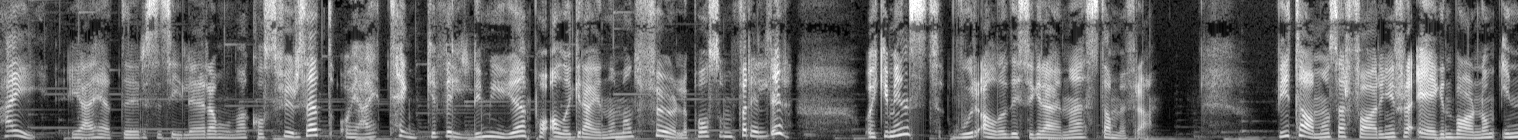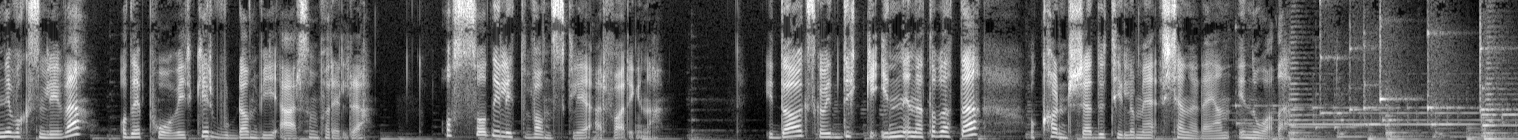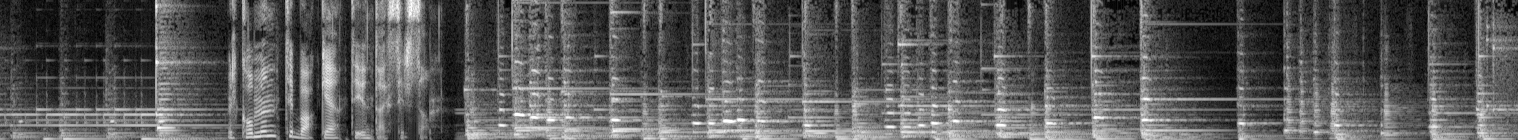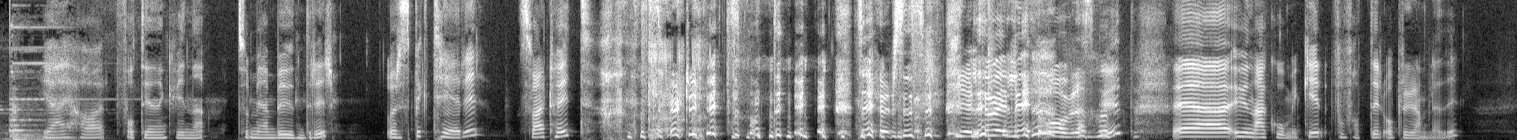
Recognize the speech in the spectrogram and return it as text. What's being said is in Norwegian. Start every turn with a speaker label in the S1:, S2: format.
S1: Hei, jeg heter Cecilie Ramona Kåss Furuseth, og jeg tenker veldig mye på alle greiene man føler på som forelder, og ikke minst hvor alle disse greiene stammer fra. Vi tar med oss erfaringer fra egen barndom inn i voksenlivet, og det påvirker hvordan vi er som foreldre. Også de litt vanskelige erfaringene. I dag skal vi dykke inn i nettopp dette, og kanskje du til og med kjenner deg igjen i noe av det. Velkommen tilbake til unntakstilstand. Jeg har fått inn en kvinne som jeg beundrer og respekterer svært høyt. Nå ser du ut som du Du høres veldig, overraska ut. Eh, hun er komiker, forfatter og programleder.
